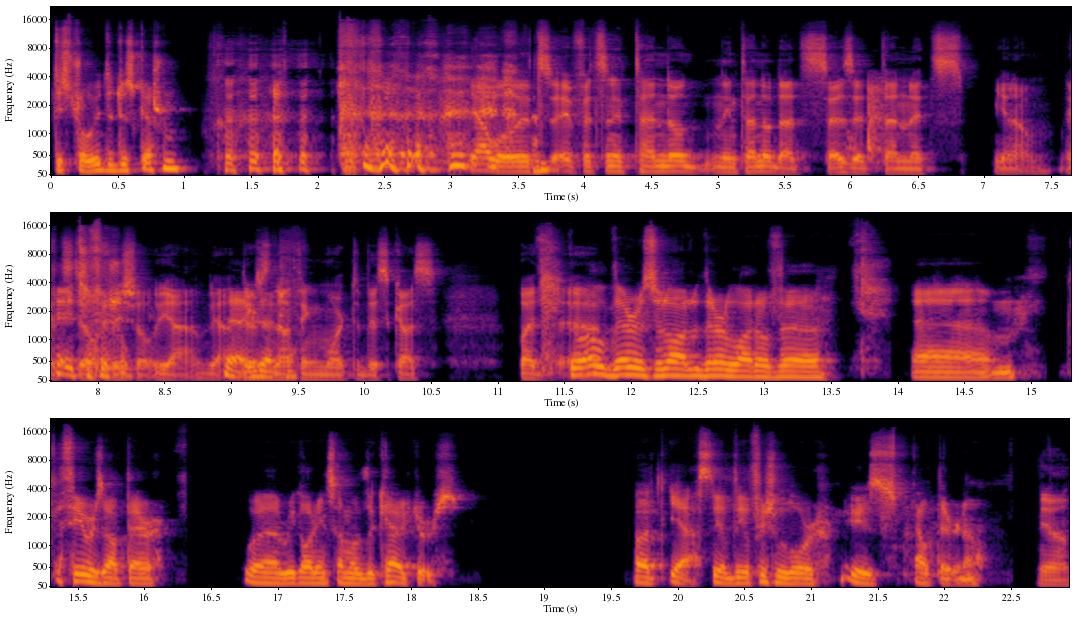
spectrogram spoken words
destroyed the discussion. yeah, well, it's if it's Nintendo, Nintendo that says it, then it's you know it's, it's still official. official. Yeah, yeah, yeah. There's exactly. nothing more to discuss. But well, um, there is a lot. There are a lot of uh, um, theories out there uh, regarding some of the characters. But yeah, still the official lore is out there now. Yeah,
